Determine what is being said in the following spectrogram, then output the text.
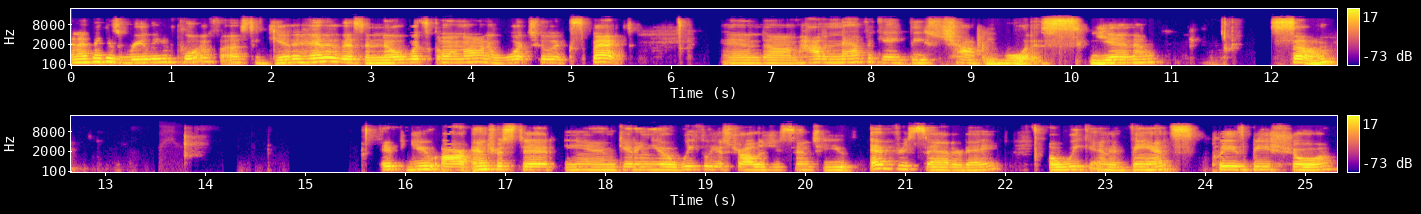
And I think it's really important for us to get ahead of this and know what's going on and what to expect and um, how to navigate these choppy waters, you know? So, if you are interested in getting your weekly astrology sent to you every Saturday, a week in advance, please be sure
